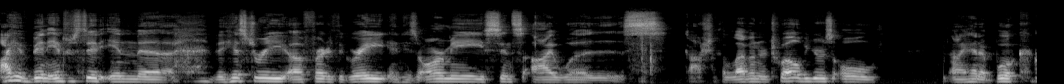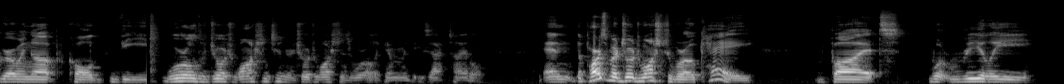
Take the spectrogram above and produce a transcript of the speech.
I have been interested in the, the history of Frederick the Great and his army since I was, gosh, like 11 or 12 years old. I had a book growing up called The World of George Washington or George Washington's World. I can't remember the exact title. And the parts about George Washington were okay, but what really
